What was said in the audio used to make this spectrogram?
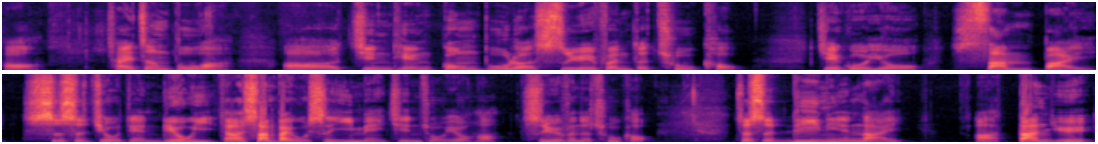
哦，财政部啊。啊、今天公布了四月份的出口，结果有三百四十九点六亿，大概三百五十亿美金左右哈。四月份的出口，这是历年来啊单月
